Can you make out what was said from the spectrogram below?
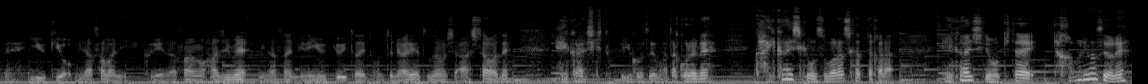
ね、勇気を皆様に、クリエイターさんをはじめ、皆さんにね、勇気をいただいて本当にありがとうございました。明日はね、閉会式ということで、またこれね、開会式も素晴らしかったから、閉会式も期待高まりますよね。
